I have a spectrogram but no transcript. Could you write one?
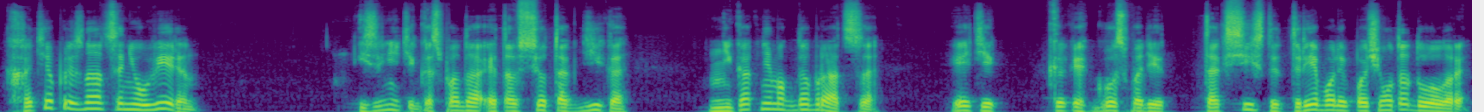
хотя, признаться, не уверен. Извините, господа, это все так дико. Никак не мог добраться. Эти, как их, господи, таксисты требовали почему-то доллары.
